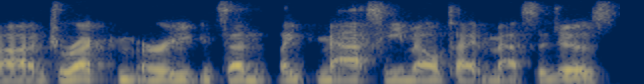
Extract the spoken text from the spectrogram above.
uh, direct, or you can send like mass email type messages.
